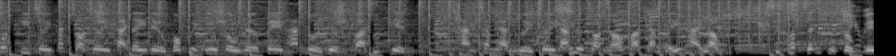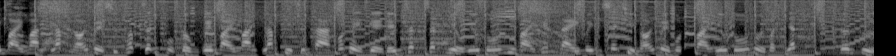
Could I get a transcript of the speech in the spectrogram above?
tốt khi chơi các trò chơi, tại đây đều có quyền yêu cầu nph đổi thưởng và rút tiền. Hàng trăm ngàn người chơi đã lựa chọn nó và cảm thấy hài lòng. Sức hấp dẫn của cổng game bài minecraft nói về sức hấp dẫn của cổng game bài minecraft thì chúng ta có thể kể đến rất rất nhiều yếu tố như bài viết này. Mình sẽ chỉ nói về một vài yếu tố nổi bật nhất. Đơn cử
